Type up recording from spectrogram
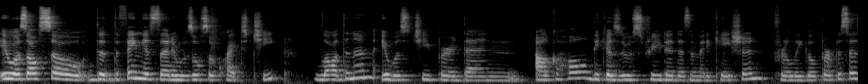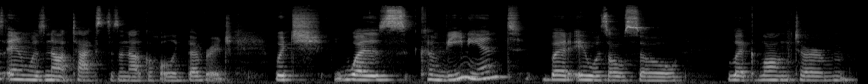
it was also the the thing is that it was also quite cheap. Laudanum, it was cheaper than alcohol because it was treated as a medication for legal purposes and was not taxed as an alcoholic beverage, which was convenient, but it was also like long-term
